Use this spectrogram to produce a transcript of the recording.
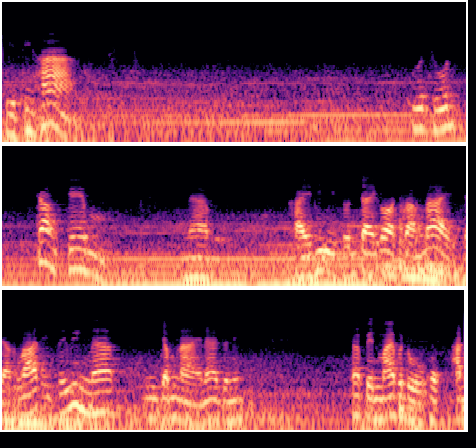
ขีดที่ห้าปืนศูนย์ช่างเกมนะครับ ใครที่สนใจก็สั่งได้จากร้านเอกไดวิ่งนะครับ มีจำหน่ายนะตัวนี้ ถ้าเป็นไม้ประดูหกพัน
